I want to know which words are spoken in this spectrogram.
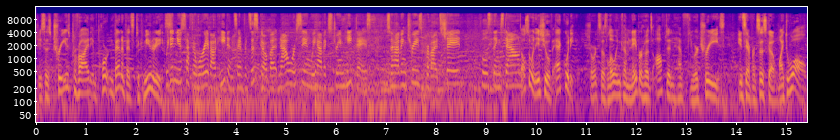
She says trees provide important benefits to communities. We didn't used to have to worry about heat in San Francisco, but now we're seeing we have extreme heat days. So having trees provides shade, cools things down. It's also an issue of equity. Short says low income neighborhoods often have fewer trees. In San Francisco, Mike DeWald,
